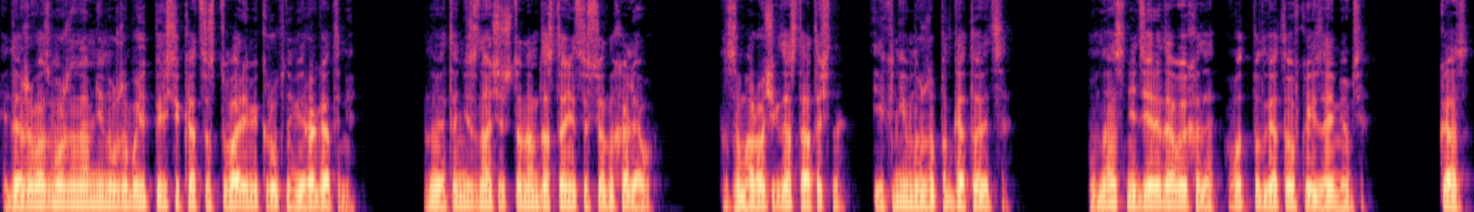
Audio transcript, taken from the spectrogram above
И даже, возможно, нам не нужно будет пересекаться с тварями крупными и рогатыми. Но это не значит, что нам достанется все на халяву. Заморочек достаточно, и к ним нужно подготовиться. У нас неделя до выхода, вот подготовкой и займемся. Каз,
